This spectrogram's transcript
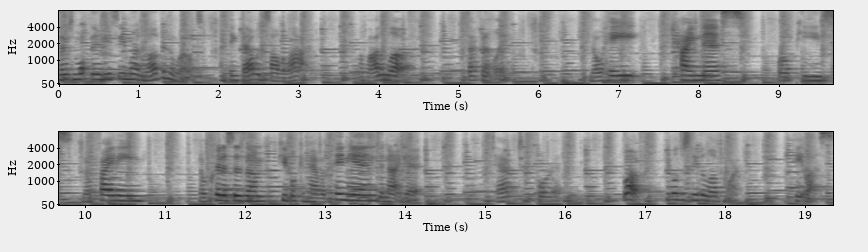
There's more, there needs to be more love in the world. I think that would solve a lot. A lot of love, definitely. No hate, kindness, world peace, no fighting, no criticism. People can have opinions and not get attacked for it. Love. People just need to love more. Hate less.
